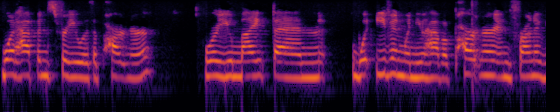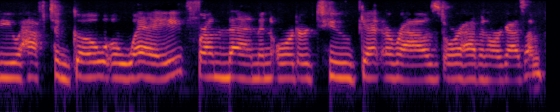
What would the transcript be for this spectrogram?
what happens for you with a partner, where you might then, even when you have a partner in front of you, have to go away from them in order to get aroused or have an orgasm,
